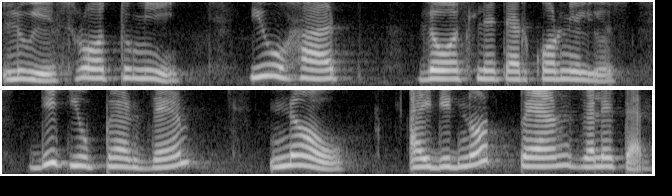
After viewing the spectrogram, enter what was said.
Louis wrote to me, You had those letters, Cornelius. Did you burn them? No, I did not burn the letter.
